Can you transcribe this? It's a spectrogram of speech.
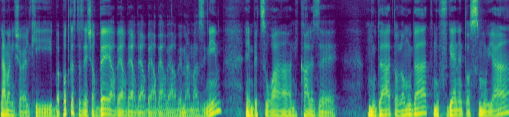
למה אני שואל? כי בפודקאסט הזה יש הרבה הרבה הרבה הרבה הרבה הרבה הרבה הרבה מהמאזינים, הם בצורה, נקרא לזה, מודעת או לא מודעת, מופגנת או סמויה.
